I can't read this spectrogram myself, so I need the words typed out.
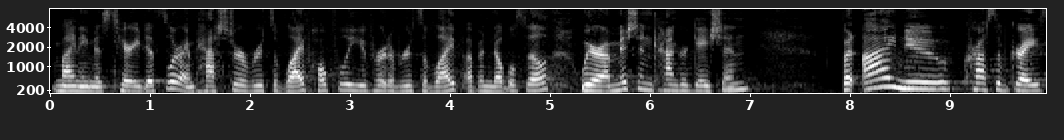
My name is Terry Ditzler. I'm pastor of Roots of Life. Hopefully, you've heard of Roots of Life up in Noblesville. We're a mission congregation. But I knew Cross of Grace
